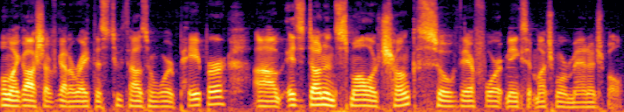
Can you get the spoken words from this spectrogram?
oh my gosh, I've got to write this 2,000 word paper. Um, it's done in smaller chunks, so therefore it makes it much more manageable.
